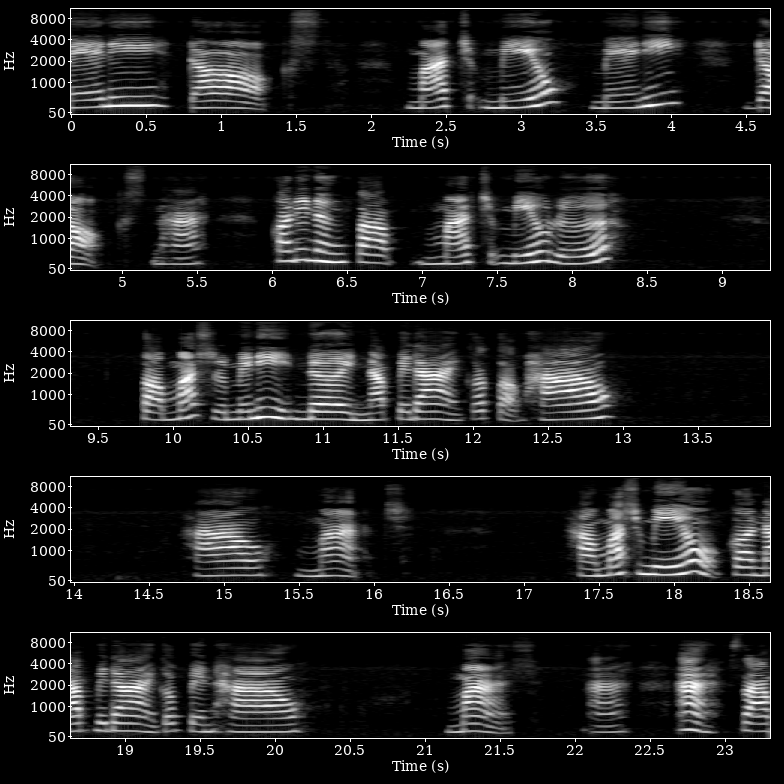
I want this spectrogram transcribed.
many dogs much milk many dogs นะคะข้อที่หนึ่งตอบ much milk หรือ ตอบ much หรือ many เนยนับไม่ได้ ก็ตอบ how how much how much milk ก็นับไม่ได้ก็เป็น how much อะอะสาม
